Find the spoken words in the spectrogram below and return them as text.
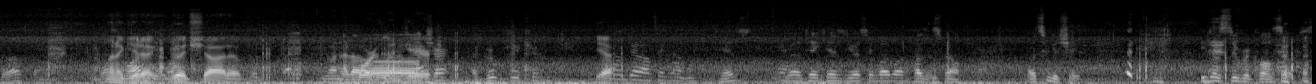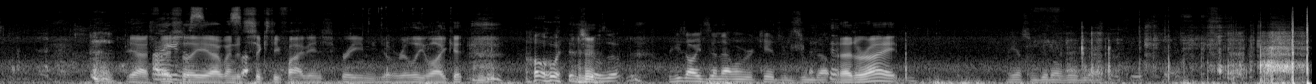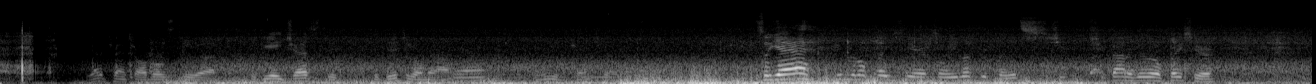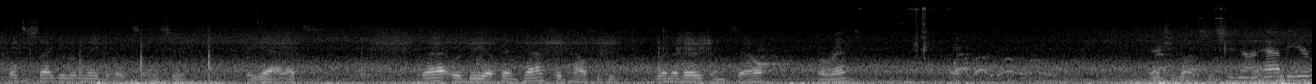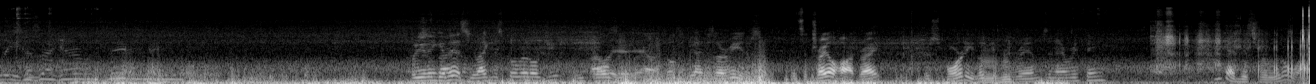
for us. I mean, I'm gonna get we a want- good shot of You want a Portland a here. A group picture? yeah. Oh, good. I'll take that one. His? Yeah. You want to take his USA Bubba? How's it smell? Oh, it's in good shape. he does super close ups. Yeah, especially uh, when it's 65 inch screen, you'll really like it. oh, it shows up. He's always done that when we were kids. We zoomed up. That's right. We have some good old video. This. You gotta transfer all those to uh, the VHS to, to digital now. Yeah. We need to transfer. So yeah, good little place here. So we looked at the. It's, she she found a good little place here. Cul-de-sac, good little neighborhood. So we'll see. But yeah, that's that would be a fantastic house to just renovate and sell or rent. There she goes. She's not happy you're leaving. What do you think of this? You like this cool little Jeep? He Oh, yeah, it, yeah. he it behind his RV. It's, it's a Trailhawk, right? They're sporty. Look at Mhm. the rims and everything. You got this for a little while.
